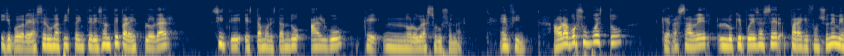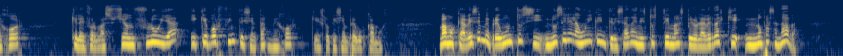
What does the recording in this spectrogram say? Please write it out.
y que podría ser una pista interesante para explorar si te está molestando algo que no logras solucionar. En fin, ahora por supuesto querrás saber lo que puedes hacer para que funcione mejor que la información fluya y que por fin te sientas mejor, que es lo que siempre buscamos. Vamos, que a veces me pregunto si no seré la única interesada en estos temas, pero la verdad es que no pasa nada.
